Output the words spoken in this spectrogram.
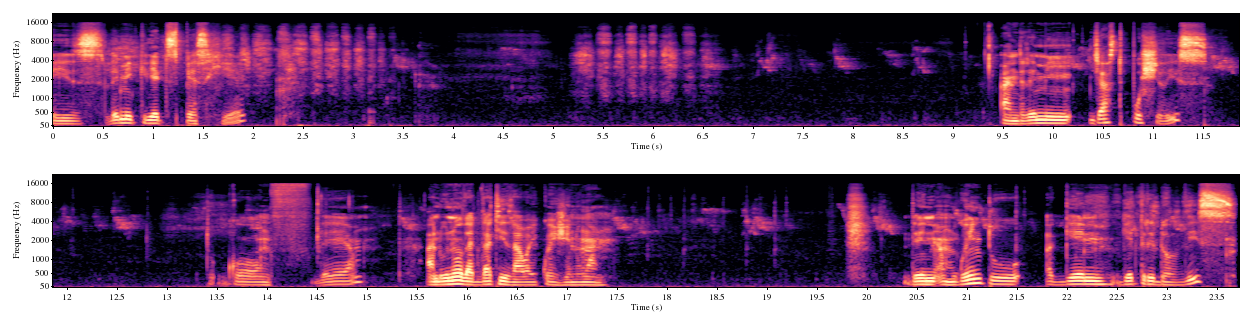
is let me create space here. And let me just push this to go on there. And we know that that is our equation 1. Then I'm going to again get rid of this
